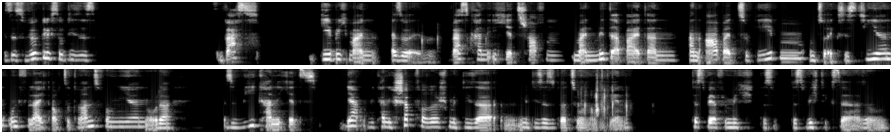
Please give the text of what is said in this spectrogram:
es ist wirklich so dieses, was gebe ich meinen, also was kann ich jetzt schaffen, meinen Mitarbeitern an Arbeit zu geben und zu existieren und vielleicht auch zu transformieren oder also wie kann ich jetzt, ja, wie kann ich schöpferisch mit dieser, mit dieser Situation umgehen? Das wäre für mich das, das Wichtigste. Also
